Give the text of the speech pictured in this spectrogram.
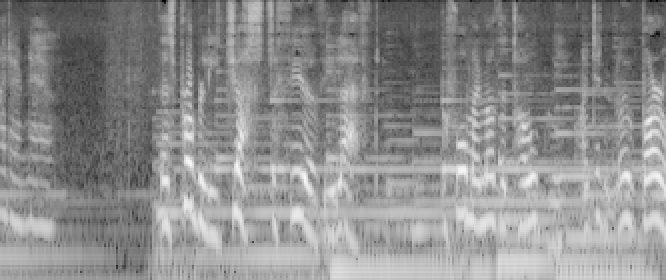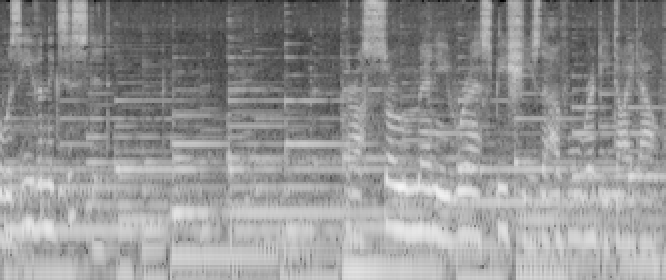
I don't know. There's probably just a few of you left. Before my mother told me, I didn't know borrowers even existed. There are so many rare species that have already died out.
